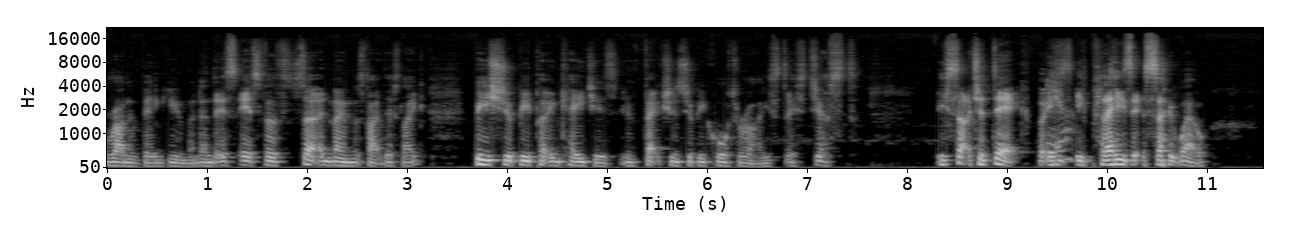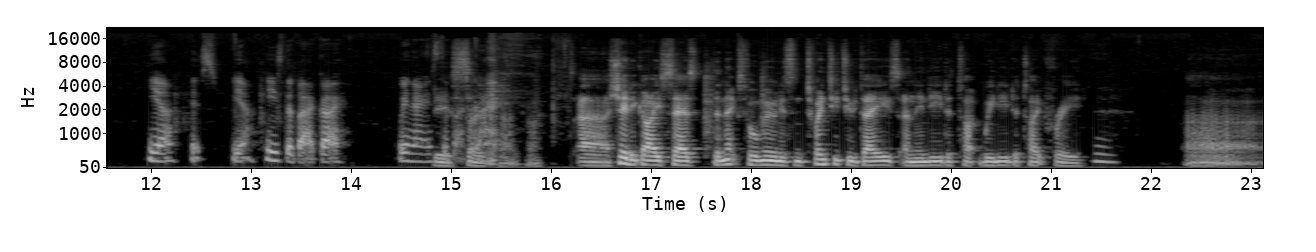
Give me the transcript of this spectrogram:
run of Being Human, and it's it's for certain moments like this, like beasts should be put in cages, infections should be cauterized. It's just he's such a dick, but he's, Yeah. he plays it so well. Yeah, it's yeah, he's the bad guy. We know he's He the is bad so guy. bad guy. Uh, Shady Guy says the next full moon is in 22 days, and they need a type. We need a type three. Mm. Uh,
